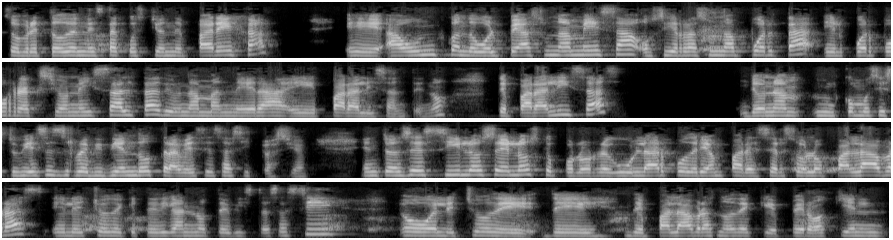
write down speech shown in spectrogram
sobre todo en esta cuestión de pareja, eh, aún cuando golpeas una mesa o cierras una puerta, el cuerpo reacciona y salta de una manera eh, paralizante, ¿no? Te paralizas de una, mm, como si estuvieses reviviendo otra vez esa situación. Entonces, sí, los celos que por lo regular podrían parecer solo palabras, el hecho de que te digan no te vistas así, o el hecho de, de, de palabras, ¿no? De que, pero a quién,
